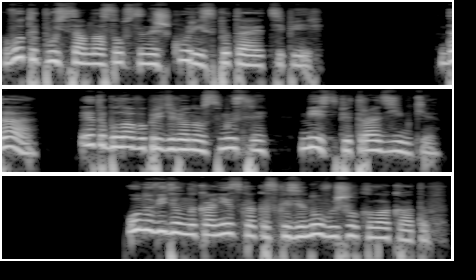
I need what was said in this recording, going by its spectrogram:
Вот и пусть сам на собственной шкуре испытает теперь. Да, это была в определенном смысле месть Петра Димки. Он увидел, наконец, как из казино вышел Колокатов.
